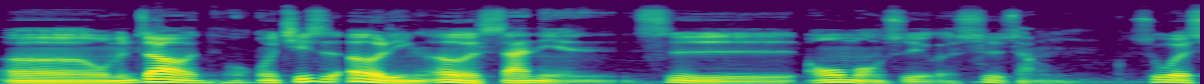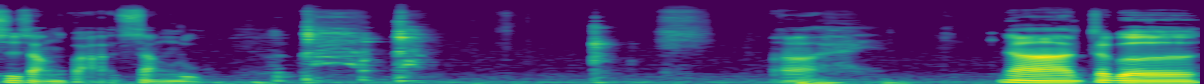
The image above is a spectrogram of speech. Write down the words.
呃，我们知道，我其实二零二三年是欧盟是有个市场数位市场法上路。哎，那这个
